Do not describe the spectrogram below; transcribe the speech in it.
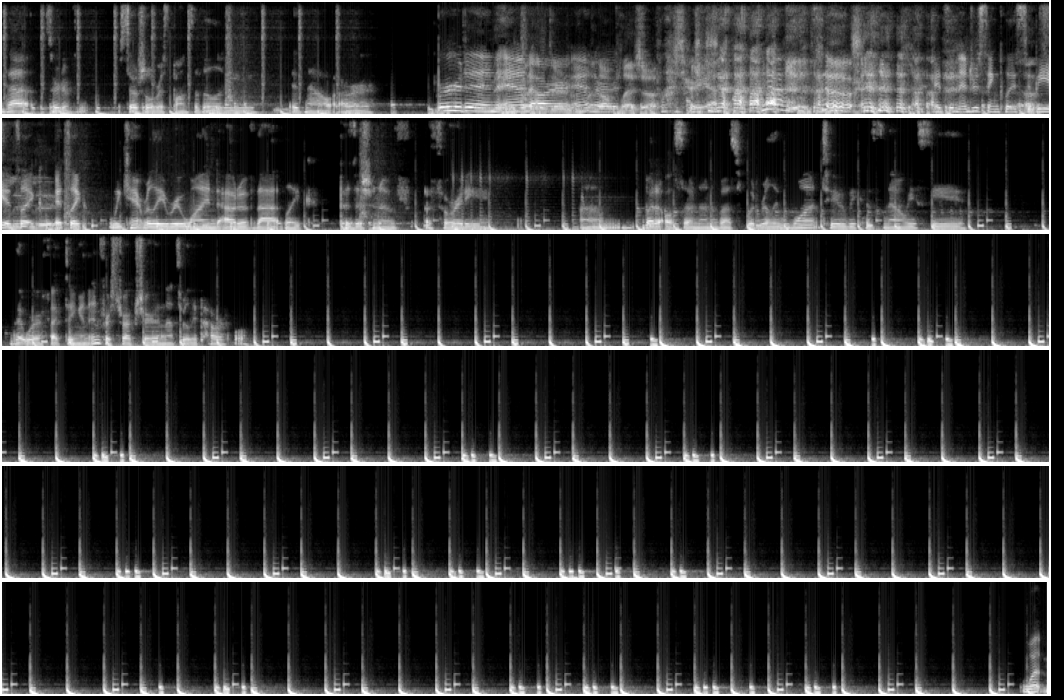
that sort of social responsibility is now our burden and our and our pleasure. Pleasure, yeah. yeah. So it's an interesting place to be. It's like it's like we can't really rewind out of that like position of authority. Um, but also none of us would really want to because now we see that we're affecting an infrastructure and that's really powerful.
